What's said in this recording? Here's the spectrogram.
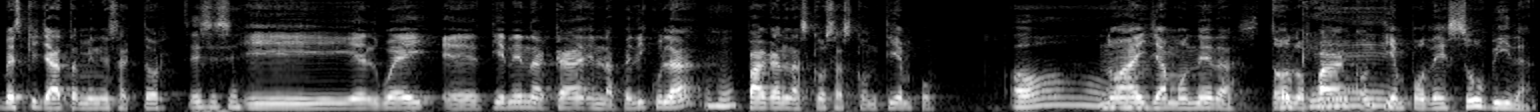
ves que ya también es actor. Sí, sí, sí. Y el güey, eh, tienen acá en la película, pagan las cosas con tiempo. Oh. No hay ya monedas, todo lo pagan con tiempo de su vida.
